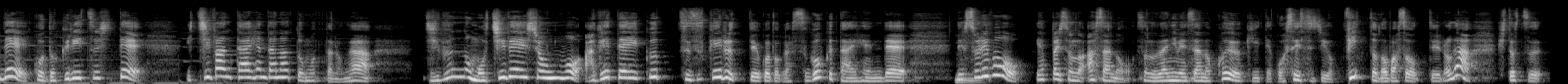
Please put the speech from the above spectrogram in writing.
でこう独立して一番大変だなと思ったのが自分のモチベーションを上げていく続けるっていうことがすごく大変でで、それを、やっぱりその朝の、その何面さんの声を聞いて、こう、背筋をピッと伸ばそうっていうのが、一つ、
